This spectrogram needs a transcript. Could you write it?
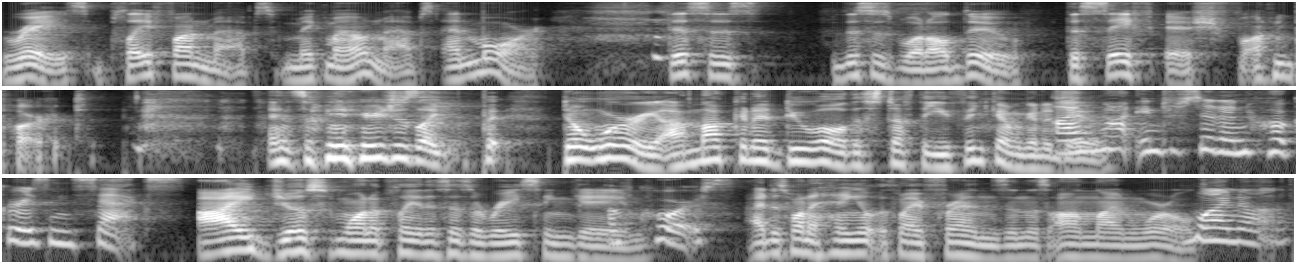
race, play fun maps, make my own maps, and more. This is this is what I'll do. The safe-ish fun part. And so you're just like, but don't worry, I'm not gonna do all the stuff that you think I'm gonna do. I'm not interested in hookers and sex. I just want to play this as a racing game. Of course. I just want to hang out with my friends in this online world. Why not?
